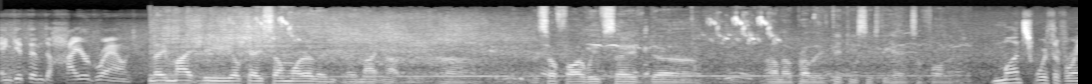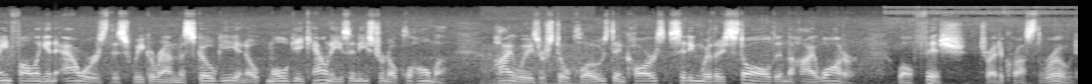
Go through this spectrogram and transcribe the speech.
and get them to higher ground. They might be okay somewhere, they, they might not be. Uh, so far we've saved, uh, I don't know, probably 50, 60 head so far. Months worth of rain falling in hours this week around Muskogee and Okmulgee counties in eastern Oklahoma. Highways are still closed and cars sitting where they stalled in the high water, while fish try to cross the road.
